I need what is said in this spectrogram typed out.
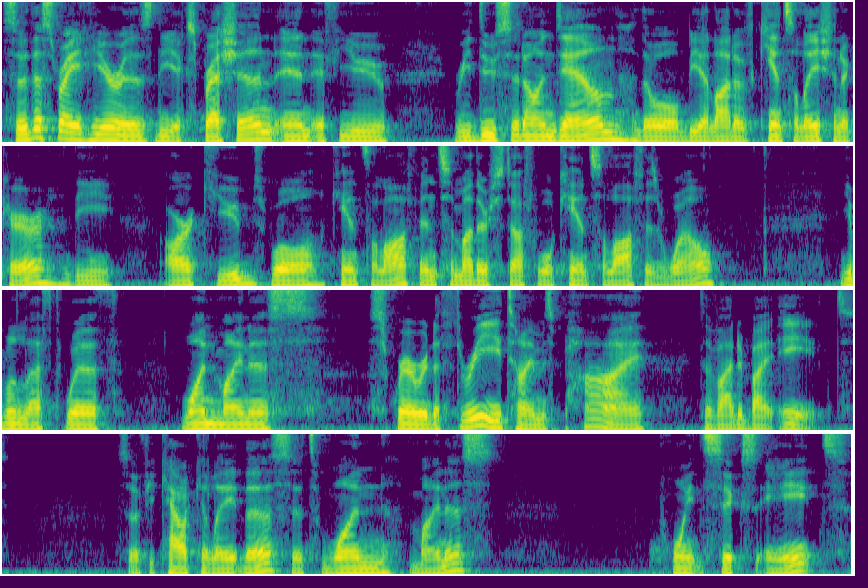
So this right here is the expression, and if you reduce it on down, there will be a lot of cancellation occur. The r cubes will cancel off, and some other stuff will cancel off as well you'll be left with 1 minus square root of 3 times pi divided by 8. So if you calculate this, it's 1 minus 0.68,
